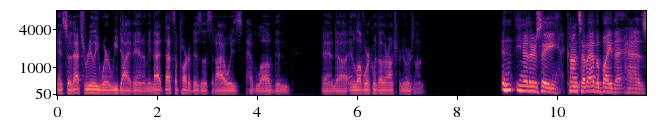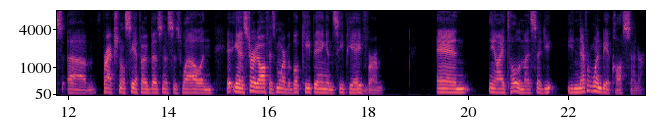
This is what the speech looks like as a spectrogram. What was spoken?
And so that's really where we dive in. I mean that that's a part of business that i always have loved and and uh, and love working with other entrepreneurs on. And you know, there's a concept. I have a buddy that has um, fractional CFO business as well, and it, you know, it started off as more of a bookkeeping and CPA mm-hmm. firm. And you know, I told him, I said, you you never want to be a cost center.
